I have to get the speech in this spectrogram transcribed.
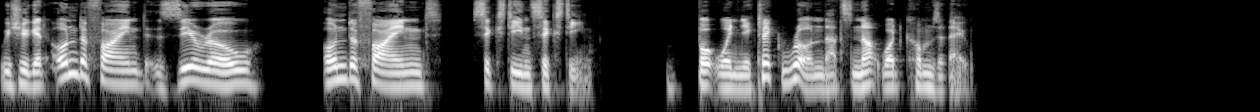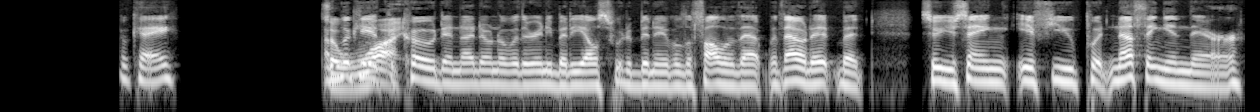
we should get undefined 0, undefined 16, 16. But when you click run, that's not what comes out. Okay. So I'm looking why? at the code and I don't know whether anybody else would have been able to follow that without it. But so you're saying if you put nothing in there,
